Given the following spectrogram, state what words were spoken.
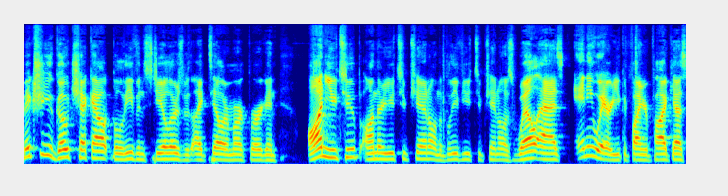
make sure you go check out Bleav in Steelers with Ike Taylor and Mark Bergin on YouTube, on their YouTube channel, on the Bleav YouTube channel, as well as anywhere you can find your podcast.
